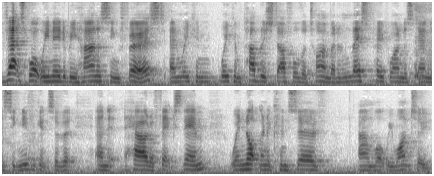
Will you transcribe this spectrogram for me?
That's what we need to be harnessing first, and we can, we can publish stuff all the time, but unless people understand the significance of it and how it affects them, we're not going to conserve um, what we want to.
